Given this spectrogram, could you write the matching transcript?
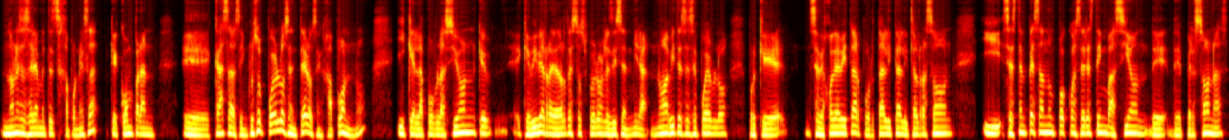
no necesariamente es japonesa, que compran eh, casas, incluso pueblos enteros en Japón, ¿no? Y que la población que, eh, que, vive alrededor de estos pueblos les dicen, mira, no habites ese pueblo porque se dejó de habitar por tal y tal y tal razón. Y se está empezando un poco a hacer esta invasión de, personas,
